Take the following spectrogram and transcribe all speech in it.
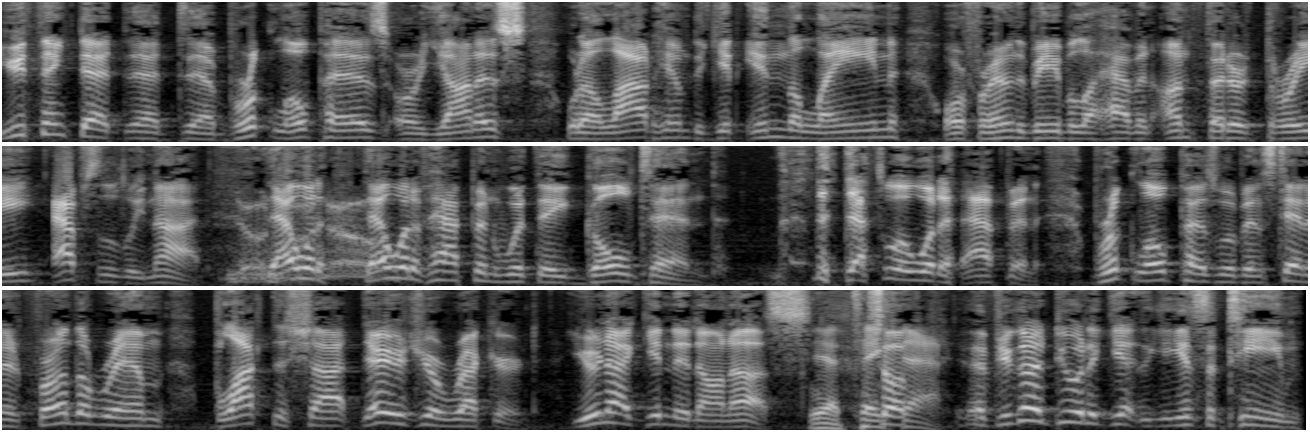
You think that that uh, Brook Lopez or Giannis would have allowed him to get in the lane, or for him to be able to have an unfettered three? Absolutely not. No, that no, would no. that would have happened with a goaltend. That's what would have happened. Brook Lopez would have been standing in front of the rim, blocked the shot. There's your record. You're not getting it on us. Yeah, take so that. If you're going to do it against a team,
